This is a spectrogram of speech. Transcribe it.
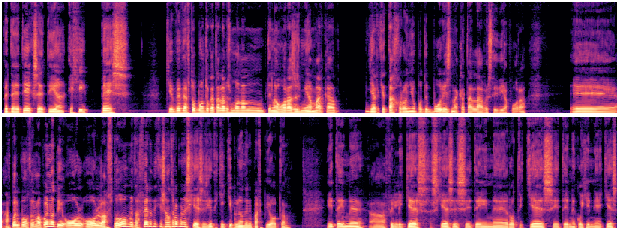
πενταετία, εξαετία έχει πέσει. Και βέβαια αυτό μπορεί να το καταλάβεις μόνο αν την αγοράζεις μία μάρκα για αρκετά χρόνια, οπότε μπορείς να καταλάβεις τη διαφορά. Ε, αυτό λοιπόν που θέλω να πω είναι ότι όλο αυτό μεταφέρεται και σε ανθρώπινες σχέσεις, γιατί και εκεί πλέον δεν υπάρχει ποιότητα. Είτε είναι α, φιλικές σχέσεις, είτε είναι ερωτικές, είτε είναι οικογενειακές.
